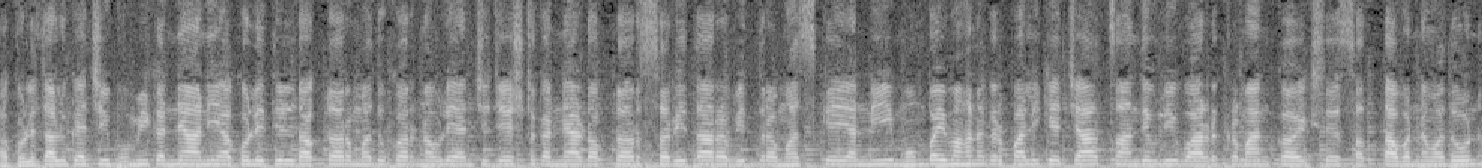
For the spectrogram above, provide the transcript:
अकोले तालुक्याची भूमिकन्या आणि अकोलेतील डॉक्टर मधुकर नवले यांची ज्येष्ठ कन्या डॉक्टर सरिता रवींद्र म्हस्के यांनी मुंबई महानगरपालिकेच्या चांदिवली वार्ड क्रमांक एकशे सत्तावन्न मधून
